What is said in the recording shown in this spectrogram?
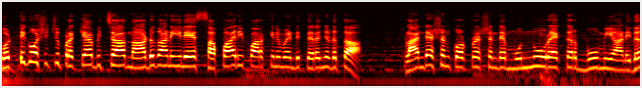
കൊട്ടിഘോഷിച്ചു പ്രഖ്യാപിച്ച നാടുകാണിയിലെ സഫാരി പാർക്കിനു വേണ്ടി തിരഞ്ഞെടുത്ത പ്ലാന്റേഷൻ കോർപ്പറേഷന്റെ മുന്നൂറ് ഏക്കർ ഭൂമിയാണിത്.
